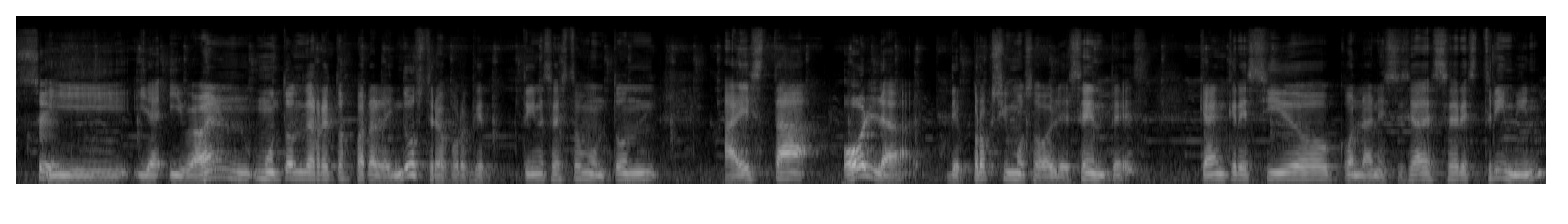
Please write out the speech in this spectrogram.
Sí. Y, y, y va a haber un montón de retos para la industria, porque tienes a este montón, a esta ola de próximos adolescentes que han crecido con la necesidad de hacer streaming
